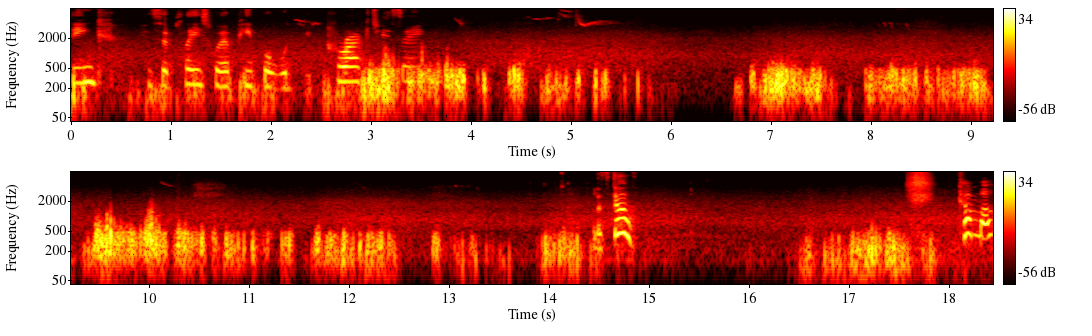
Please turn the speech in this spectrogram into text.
Think it's a place where people would be practicing. Let's go. Come on.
